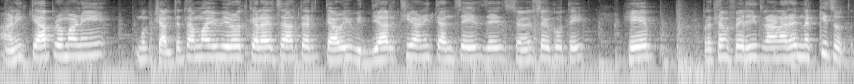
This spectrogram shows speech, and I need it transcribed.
आणि त्याप्रमाणे मग शांततामय विरोध करायचा तर त्यावेळी विद्यार्थी आणि त्यांचे जे स्वयंसेवक होते हे प्रथम फेरीत राहणारे नक्कीच होतं.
